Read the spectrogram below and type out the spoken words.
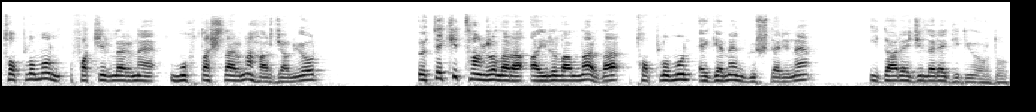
toplumun fakirlerine, muhtaçlarına harcanıyor. Öteki tanrılara ayrılanlar da toplumun egemen güçlerine, idarecilere gidiyordu.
